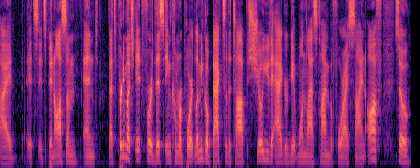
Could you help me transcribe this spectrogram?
I it's it's been awesome and that's pretty much it for this income report. Let me go back to the top, show you the aggregate one last time before I sign off. So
